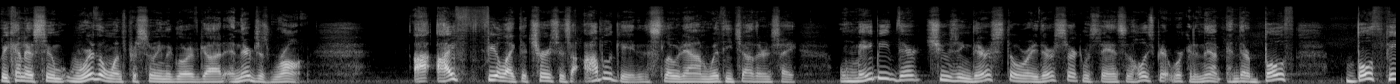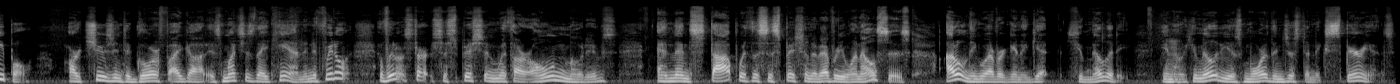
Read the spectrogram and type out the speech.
We kind of assume we're the ones pursuing the glory of God, and they're just wrong. I, I feel like the church is obligated to slow down with each other and say, well, maybe they're choosing their story, their circumstance, and the Holy Spirit working in them, and they're both both people are choosing to glorify God as much as they can. And if we don't if we don't start suspicion with our own motives and then stop with the suspicion of everyone else's, I don't think we're ever going to get humility. You know, mm. humility is more than just an experience.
